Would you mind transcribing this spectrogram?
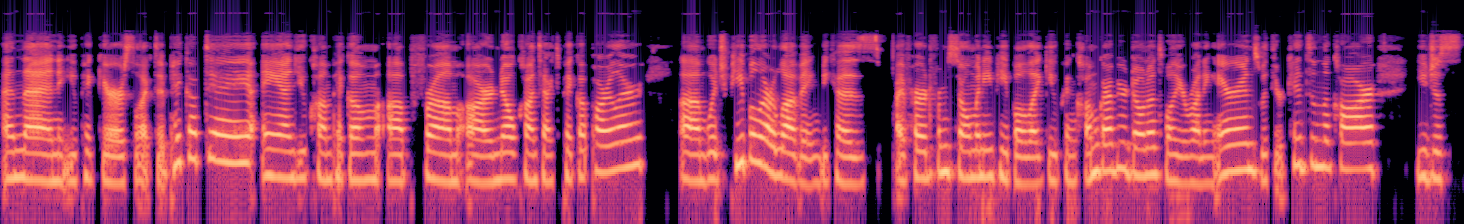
And then you pick your selected pickup day and you come pick them up from our no contact pickup parlor um, which people are loving because I've heard from so many people like you can come grab your donuts while you're running errands with your kids in the car. You just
